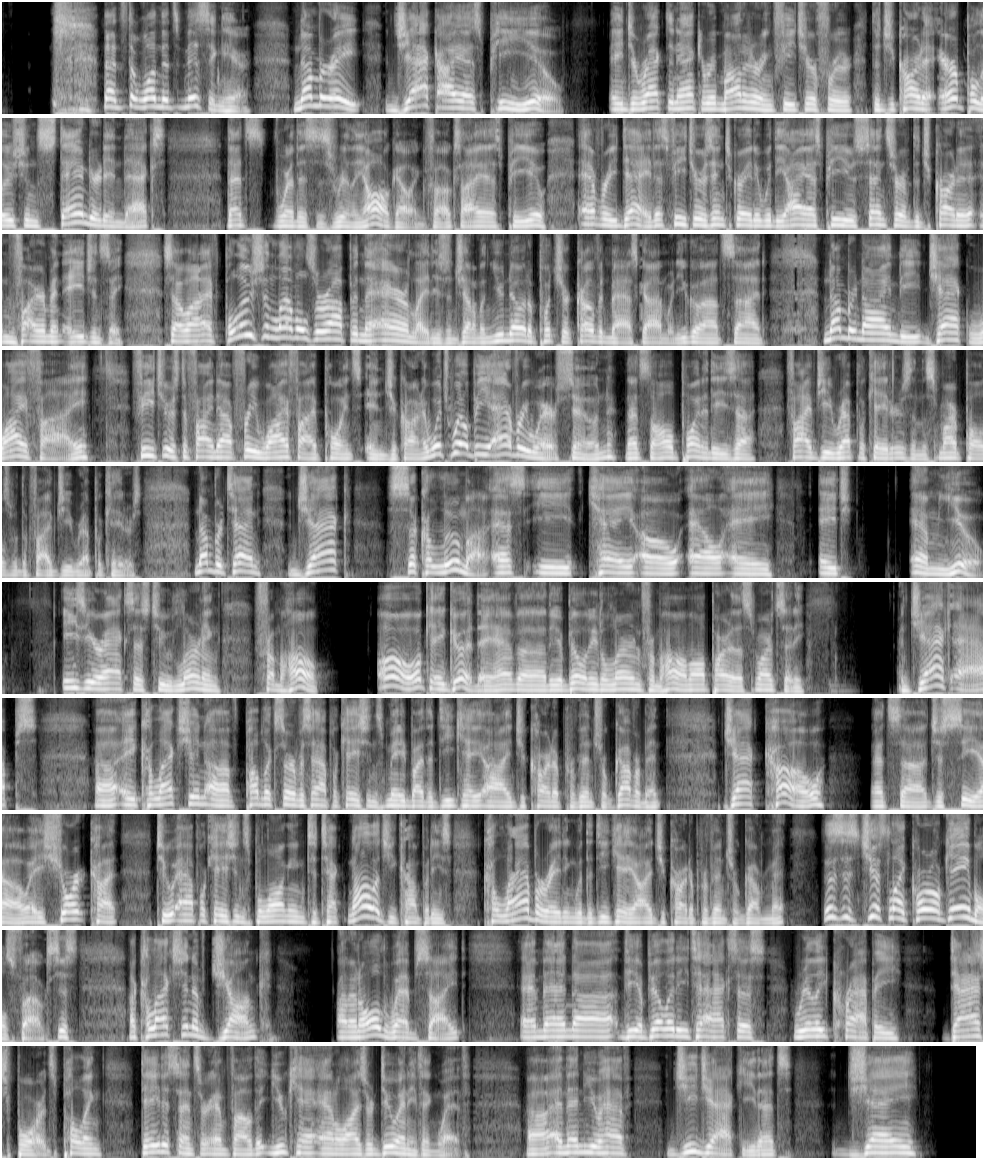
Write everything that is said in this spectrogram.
That's the one that's missing here. Number eight, Jak ISPU a direct and accurate monitoring feature for the Jakarta Air Pollution Standard Index. That's where this is really all going, folks. ISPU every day. This feature is integrated with the ISPU sensor of the Jakarta Environment Agency. So uh, if pollution levels are up in the air, ladies and gentlemen, you know to put your COVID mask on when you go outside. Number nine, the Jak Wi Fi features to find out free Wi Fi points in Jakarta, which will be everywhere soon. That's the whole point of these uh, 5G replicators and the smart poles with the 5G replicators. Number 10, Jak Sekolahmu, S E K O L A H M U. Easier access to learning from home. Oh, okay, good. They have uh, the ability to learn from home, all part of the smart city. Jak Apps, uh, a collection of public service applications made by the DKI Jakarta provincial government. Jak Co that's uh, just CO, a shortcut to applications belonging to technology companies collaborating with the DKI Jakarta provincial government. This is just like Coral Gables, folks, just a collection of junk on an old website, and then uh, the ability to access really crappy dashboards pulling data sensor info that you can't analyze or do anything with. Uh, and then you have JEJAKI, that's J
